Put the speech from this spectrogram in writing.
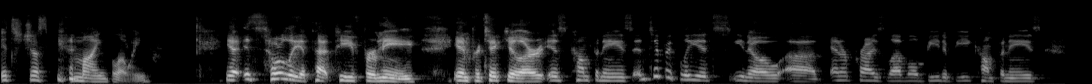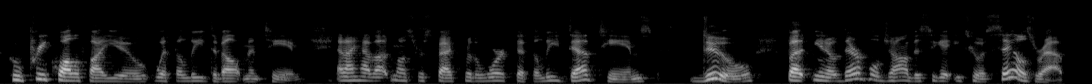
It's just mind blowing. Yeah, it's totally a pet peeve for me in particular is companies, and typically it's, you know, uh, enterprise level B2B companies who pre qualify you with the lead development team. And I have utmost respect for the work that the lead dev teams do, but, you know, their whole job is to get you to a sales rep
